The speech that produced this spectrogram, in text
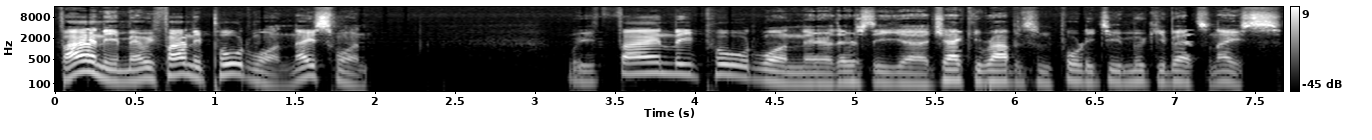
Finally, man, we finally pulled one. Nice one. We finally pulled one there. There's the uh, Jackie Robinson 42 Mookie Betts. Nice.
